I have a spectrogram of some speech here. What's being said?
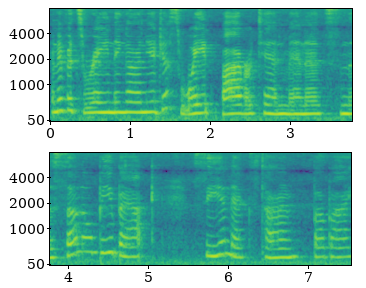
And if it's raining on you, just wait five or 10 minutes and the sun will be back. See you next time. Bye-bye.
